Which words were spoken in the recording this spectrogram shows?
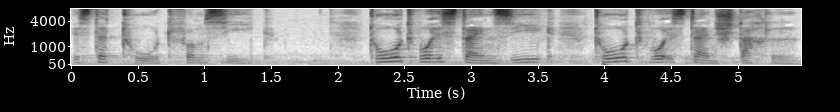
ist der Tod vom Sieg. Tod, wo ist dein Sieg? Tod, wo ist dein Stachel?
